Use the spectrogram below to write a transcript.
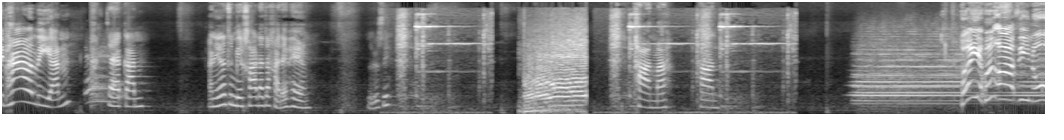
สิบห้าเหรียญแจกัน อันนี้น่าจะมีค่าน่าจะขายได้แพงเดี๋ยวดูสิทานมาทาน เฮ้ย อย่าเพิ่งออกสิหนู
